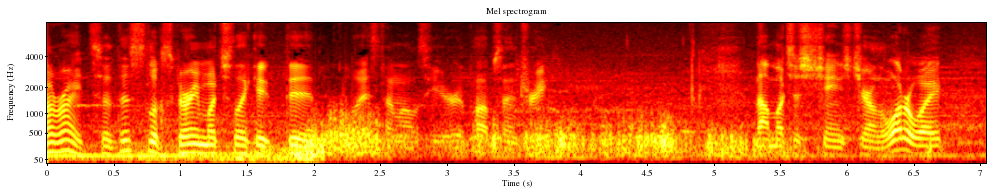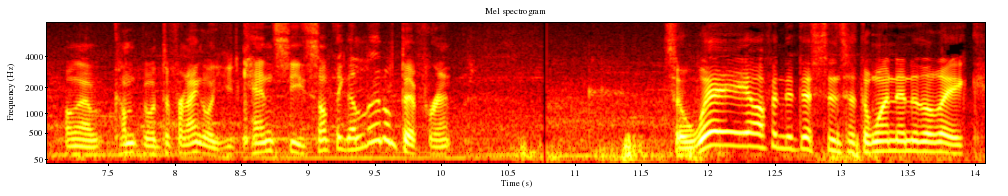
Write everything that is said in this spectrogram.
All right, so this looks very much like it did the last time I was here at Pop Century. Not much has changed here on the waterway. I'm gonna come to a different angle. You can see something a little different. So way off in the distance at the one end of the lake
